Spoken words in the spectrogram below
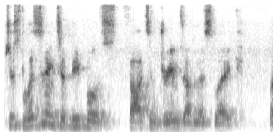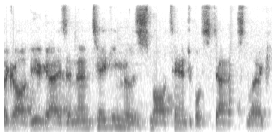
just listening to people's thoughts and dreams on this, like like all of you guys, and then taking those small tangible steps, like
